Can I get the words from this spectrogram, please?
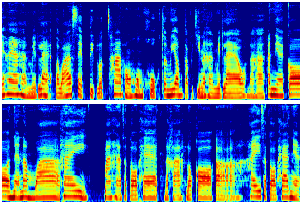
ยให้อาหารเม็ดแหละ แต่ว่าเสพติดรสชาติของ home cook จนไม่ยอมกลับไปกินอาหารเม็ดแล้วนะคะ อันเนี้ยก็แนะนำว่าให้ มาหาสัตวแพทย์นะคะ แล้วก็ให้สัตวแพทย์เนี่ย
